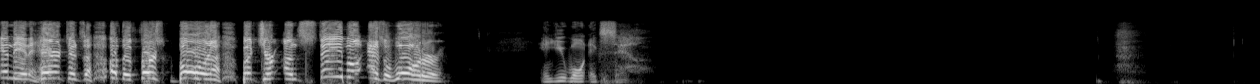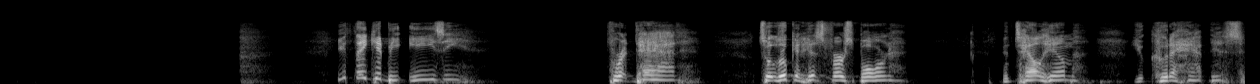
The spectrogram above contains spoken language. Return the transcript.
and the inheritance of the firstborn, but you're unstable as water and you won't excel. You think it'd be easy for a dad to look at his firstborn and tell him you could have had this.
